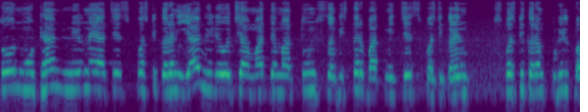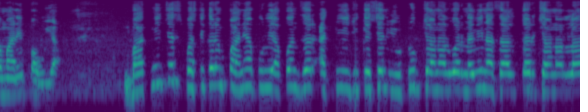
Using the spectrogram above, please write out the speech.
दोन मोठ्या निर्णयाचे स्पष्टीकरण. या व्हिडिओच्या माध्यमातून सविस्तर बातमीचे स्पष्टीकरण स्पष्टीकरण पुढील प्रमाणे पाहूया. बातमीचे स्पष्टीकरण पाहण्यापूर्वी आपण जर ऍक्टिव्ह एज्युकेशन युट्यूब चॅनल वर नवीन असाल तर चॅनलला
